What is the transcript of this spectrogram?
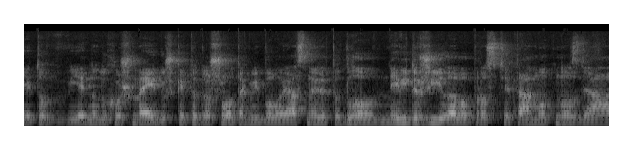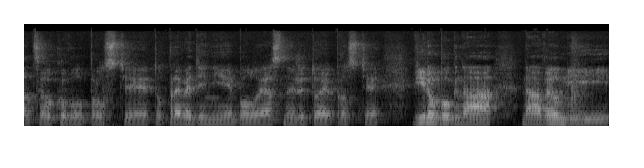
je to jednoducho šmejd, už keď to došlo, tak mi bolo jasné, že to dlho nevydrží, lebo proste tá hmotnosť a celkovo proste to prevedenie bolo jasné, že to je proste výrobok na, na veľmi e,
